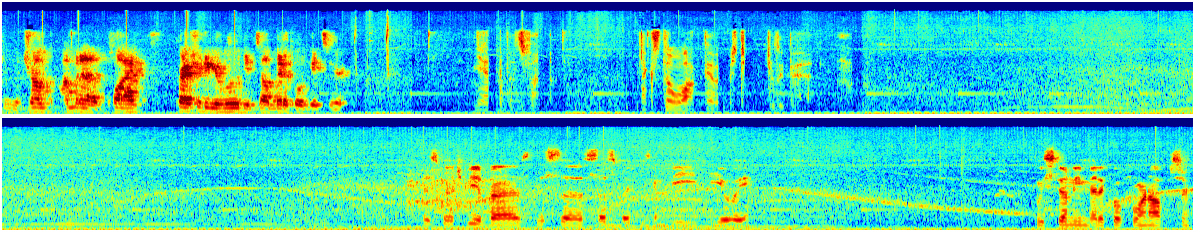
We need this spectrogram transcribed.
in the trunk. I'm gonna apply pressure to your wound until medical gets here. Yeah, that's fine. I can still walk though. It's really bad. Dispatch, be advised, this uh, suspect is going to be DOA. We still need medical for an officer.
